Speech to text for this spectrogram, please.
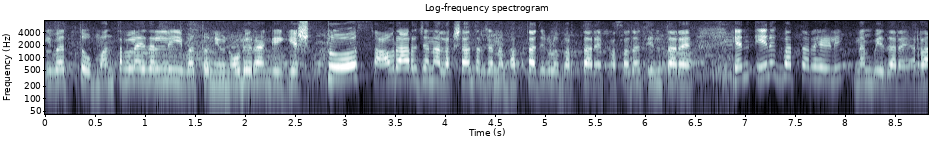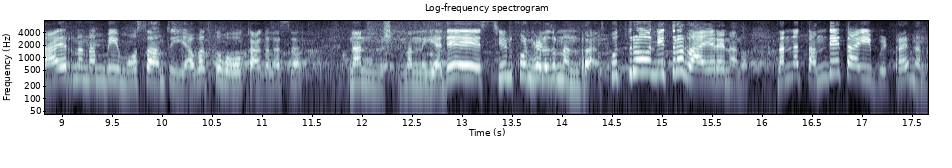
ಇವತ್ತು ಮಂತ್ರಾಲಯದಲ್ಲಿ ಇವತ್ತು ನೀವು ನೋಡಿರೋಂಗೆ ಎಷ್ಟೋ ಸಾವಿರಾರು ಜನ, ಲಕ್ಷಾಂತರ ಜನ ಭಕ್ತಾದಿಗಳು ಬರ್ತಾರೆ, ಪ್ರಸಾದ ತಿಂತಾರೆ. ಎನ್, ಏನಕ್ಕೆ ಬರ್ತಾರೆ ಹೇಳಿ? ನಂಬಿದ್ದಾರೆ. ರಾಯರನ್ನ ನಂಬಿ ಮೋಸ ಅಂತೂ ಯಾವತ್ತೂ ಹೋಗೋಕ್ಕಾಗಲ್ಲ ಸರ್. ನಾನು ನನ್ನ ಎದೆ ಸೀಳ್ಕೊಂಡು ಹೇಳಿದ್ರು ನನ್ನ ರಾ ಕೂತ್ರು ನಿತ್ರು ರಾಯರೇ ನಾನು. ನನ್ನ ತಂದೆ ತಾಯಿ ಬಿಟ್ಟರೆ ನನ್ನ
